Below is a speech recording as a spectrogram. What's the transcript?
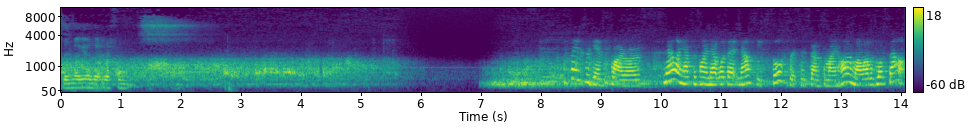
Is, then you're getting that reference. Thanks again, Spyro. Now I have to find out what that nasty sorceress has done to my home while I was locked up.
